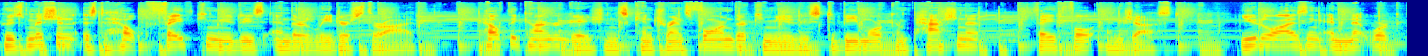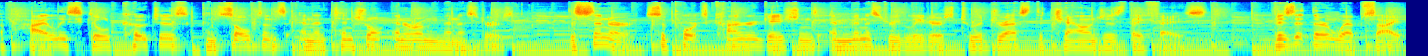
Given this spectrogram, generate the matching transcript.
whose mission is to help faith communities and their leaders thrive. Healthy congregations can transform their communities to be more compassionate, faithful, and just utilizing a network of highly skilled coaches, consultants, and intentional interim ministers. The Center supports congregations and ministry leaders to address the challenges they face. Visit their website,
